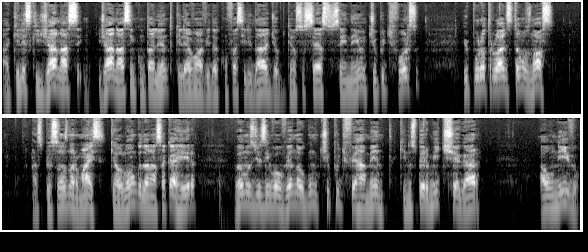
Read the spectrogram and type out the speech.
Aqueles que já nascem, já nascem com talento, que levam a vida com facilidade, obtêm sucesso sem nenhum tipo de esforço. E por outro lado estamos nós, as pessoas normais, que ao longo da nossa carreira vamos desenvolvendo algum tipo de ferramenta que nos permite chegar ao nível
